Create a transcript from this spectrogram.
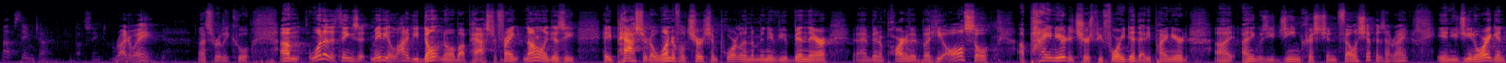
About the same time. About the same time. Right away. That's really cool. Um, one of the things that maybe a lot of you don't know about Pastor Frank, not only does he he pastored a wonderful church in Portland, and many of you have been there and been a part of it, but he also uh, pioneered a church before he did that. He pioneered, uh, I think it was Eugene Christian Fellowship, is that right? In Eugene, Oregon.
